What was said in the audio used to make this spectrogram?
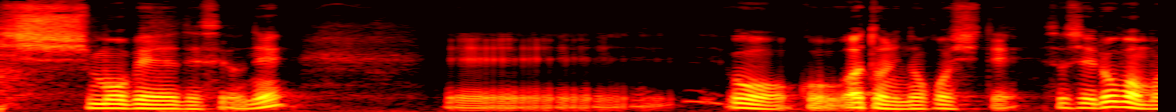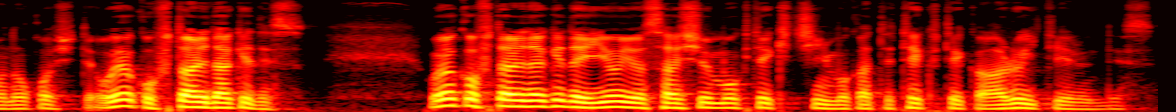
しもべですよね、えー、をこう後に残してそしてロバも残して親子2人だけです親子2人だけでいよいよ最終目的地に向かってテクテク歩いているんです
